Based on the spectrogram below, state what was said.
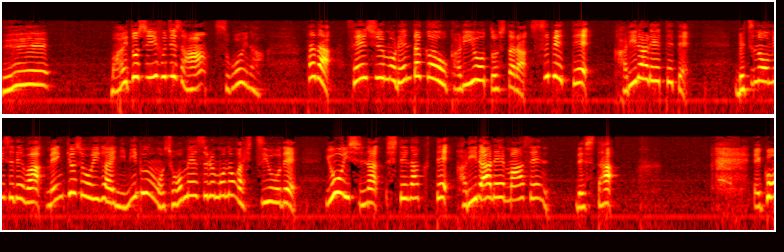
へえ。毎年富士山？すごいな。ただ、先週もレンタカーを借りようとしたら、すべて借りられてて、別のお店では免許証以外に身分を証明するものが必要で、用意しな、してなくて借りられませんでした。え今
